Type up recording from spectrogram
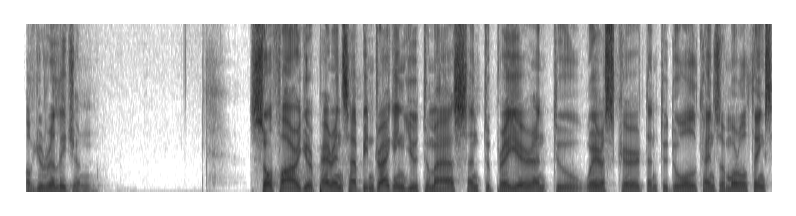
of your religion. So far, your parents have been dragging you to Mass and to prayer and to wear a skirt and to do all kinds of moral things,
